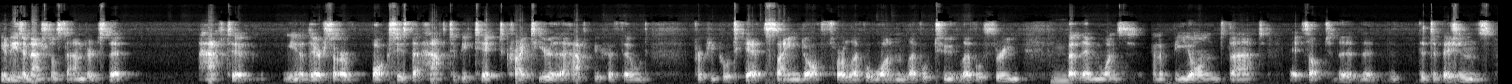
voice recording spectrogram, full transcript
you know these are national standards that have to, you know, they're sort of boxes that have to be ticked, criteria that have to be fulfilled for people to get signed off for level one, level two, level three. But then once kind of beyond that, it's up to the, the, the divisions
